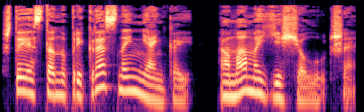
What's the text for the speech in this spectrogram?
что я стану прекрасной нянькой, а мама еще лучше.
